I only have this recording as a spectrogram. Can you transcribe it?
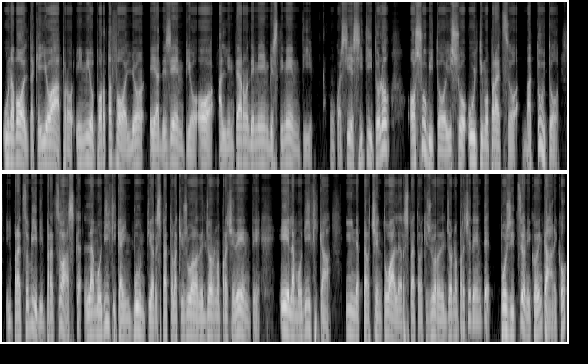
una volta che io apro il mio portafoglio e ad esempio ho all'interno dei miei investimenti un qualsiasi titolo, ho subito il suo ultimo prezzo battuto, il prezzo bid, il prezzo ask, la modifica in punti rispetto alla chiusura del giorno precedente e la modifica in percentuale rispetto alla chiusura del giorno precedente, posizionico in carico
